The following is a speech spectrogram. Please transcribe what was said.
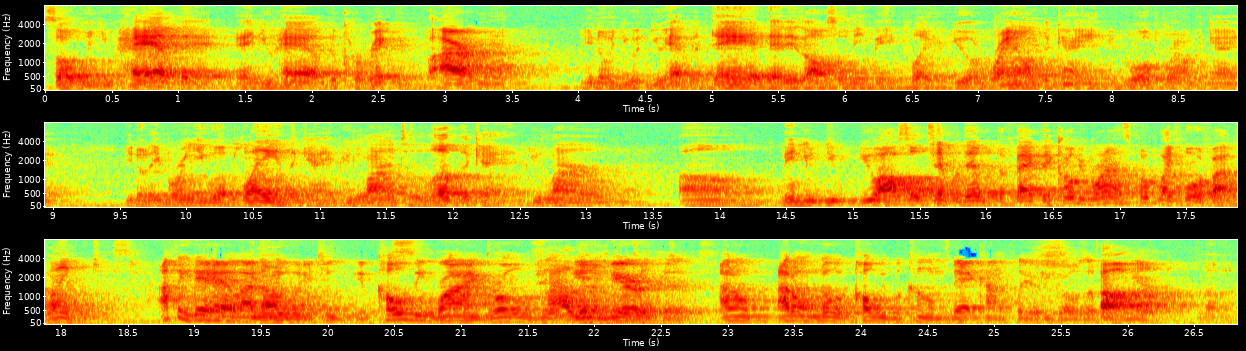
So when you have that and you have the correct environment, you know, you, you have a dad that is also an NBA player. You're around the game. You grow up around the game. You know, they bring you up playing the game. You learn to love the game. You learn. Um, then you, you you also temper that with the fact that Kobe Bryant spoke like four or five languages. I think that had a lot You know, to do with it too. If Kobe Bryant grows up in America, I don't I don't know if Kobe becomes that kind of player if he grows up in America. Oh no, no.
